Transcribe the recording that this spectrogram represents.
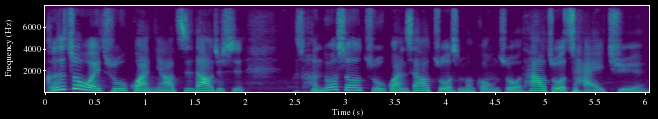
可是作为主管，你要知道，就是很多时候主管是要做什么工作，他要做裁决。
